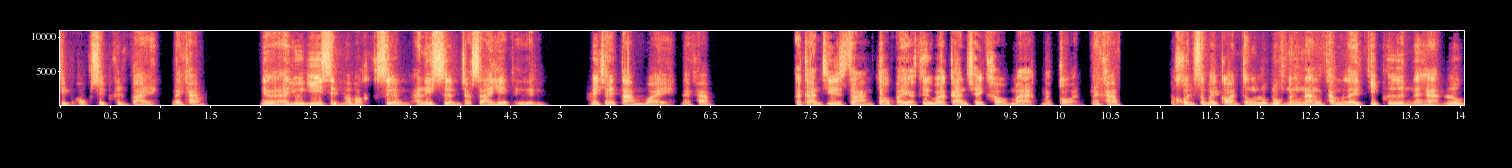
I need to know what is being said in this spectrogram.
สิบหกสิบขึ้นไปนะครับอย่างอายุยี่สิบมาบอกเสื่อม อันนี้เสื่อมจากสาเหตุอื่น ไม่ใช่ตามวัยนะครับประการที่สามต่อไปก็คือว่าการใช้เข่ามากมาก่อนนะครับ คนสมัยก่อนต้องลุกๆนั่งๆทำอะไรที่พื้นนะฮะลุก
